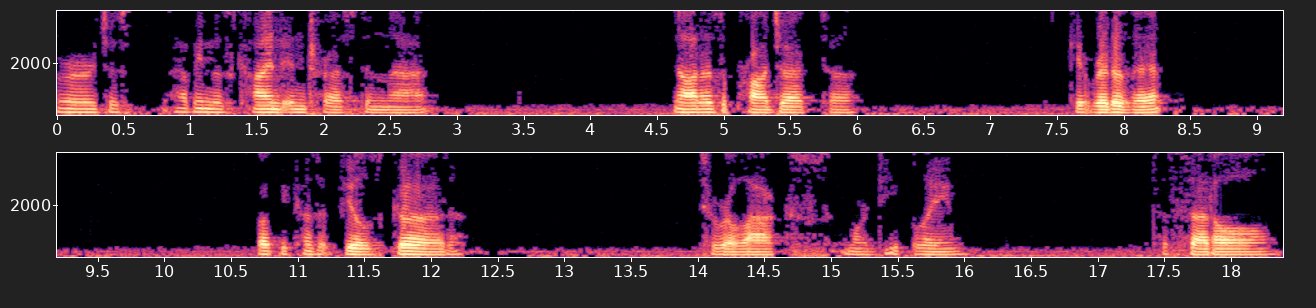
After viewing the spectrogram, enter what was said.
We're just having this kind interest in that, not as a project to get rid of it, but because it feels good to relax more deeply, to settle.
